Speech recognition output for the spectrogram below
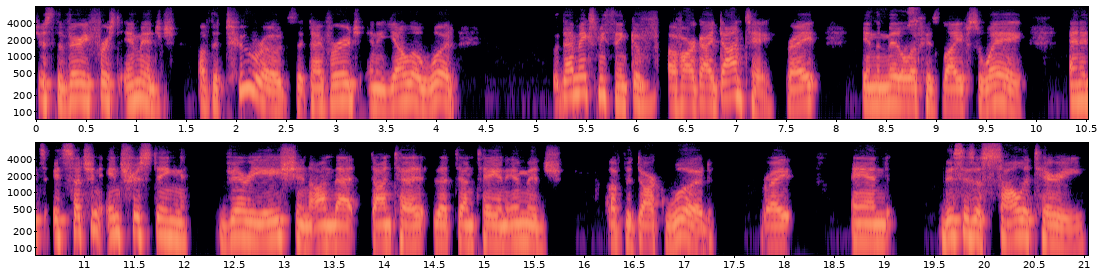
just the very first image of the two roads that diverge in a yellow wood, that makes me think of, of our guy Dante, right? In the middle of his life's way. And it's it's such an interesting variation on that Dante that Dantean image of the dark wood, right? And this is a solitary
